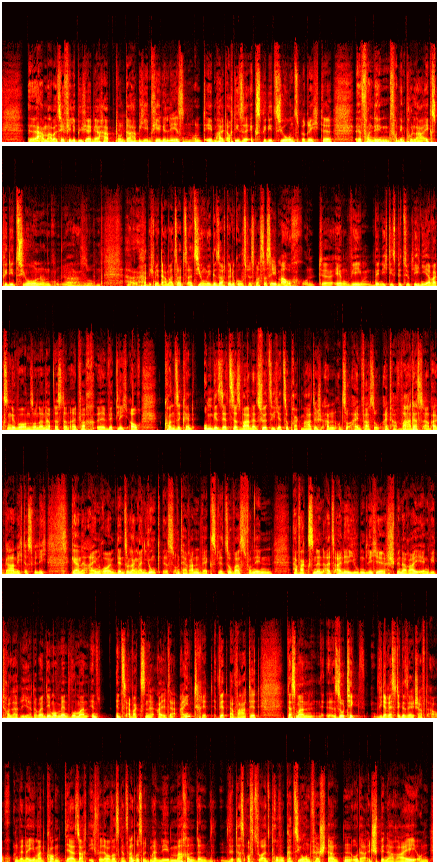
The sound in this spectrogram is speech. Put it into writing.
äh, haben aber sehr viele Bücher gehabt und da habe ich eben viel gelesen und eben halt auch diese Expeditionsberichte Reiseberichte äh, von den von den Polarexpeditionen und ja, so äh, habe ich mir damals als als Junge gesagt, wenn du groß bist, machst du das eben auch. Und äh, irgendwie bin ich diesbezüglich nie erwachsen geworden, sondern habe das dann einfach äh, wirklich auch konsequent umgesetzt. Das war, das hört sich jetzt so pragmatisch an und so einfach, so einfach war das aber gar nicht. Das will ich gerne einräumen, denn solange man jung ist und heranwächst, wird sowas von den Erwachsenen als eine jugendliche Spinnerei irgendwie toleriert. Aber in dem Moment, wo man in, ins Erwachsenealter eintritt, wird erwartet, dass man so tickt wie der Rest der Gesellschaft auch. Und wenn da jemand kommt, der sagt, ich will aber was ganz anderes mit meinem Leben machen, dann wird das oft so als Provokation verstanden oder als Spinnerei. Und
